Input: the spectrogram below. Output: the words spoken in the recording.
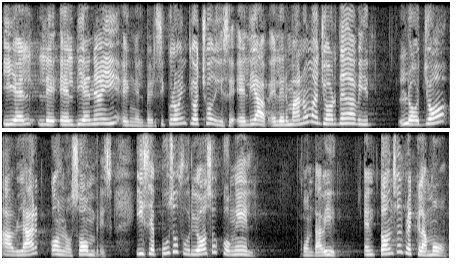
Y él, él viene ahí en el versículo 28, dice, Eliab, el hermano mayor de David, lo oyó hablar con los hombres y se puso furioso con él, con David. Entonces reclamó,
